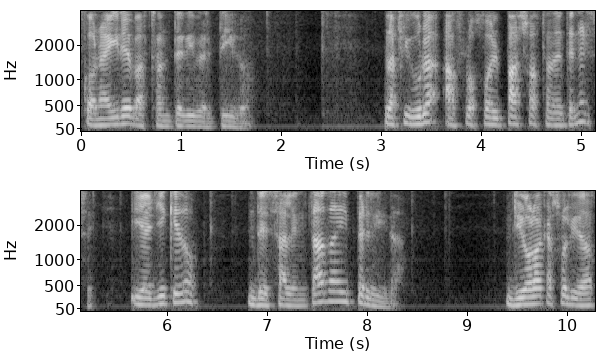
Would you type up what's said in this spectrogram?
con aire bastante divertido. La figura aflojó el paso hasta detenerse y allí quedó, desalentada y perdida. Dio la casualidad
